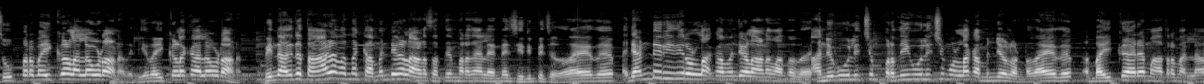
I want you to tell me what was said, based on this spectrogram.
സൂപ്പർ ബൈക്കുകൾ അലൗഡാണ് വലിയ ബൈക്കുകളൊക്കെ അലൗഡാണ് പിന്നെ അതിന്റെ താഴെ വന്ന കമന്റുകളാണ് സത്യം പറഞ്ഞാൽ എന്നെ ചിരിപ്പിച്ചത്. അതായത് രണ്ട് രീതിയിലുള്ള കമന്റുകളാണ് വന്നത്. അനുകൂലിച്ചും പ്രതികൂലിച്ചുമുള്ള കമന്റുകളുണ്ട്. അതായത് ബൈക്കുകാരെ മാത്രമല്ല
